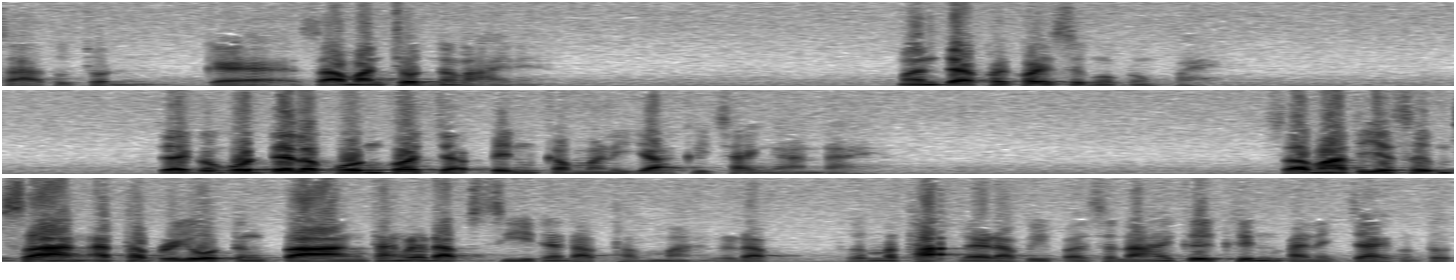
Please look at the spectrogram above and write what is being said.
สาธุชน แก่สามัญชนทั้งหลายเนี่ย มันจะค่อยๆสงบลงไป ใจของคนแต่ละคนก็จะเป็นกรรมนิยะคือใช้งานได้ สามารถที่จะเสริมสร้างอัตประโยชน์ต่าง ๆ ทั้งระดับศีลระดับธรรมะระดับสมถะระดับวิปัสสนาให้เกิดขึ้นภายในใจของตน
